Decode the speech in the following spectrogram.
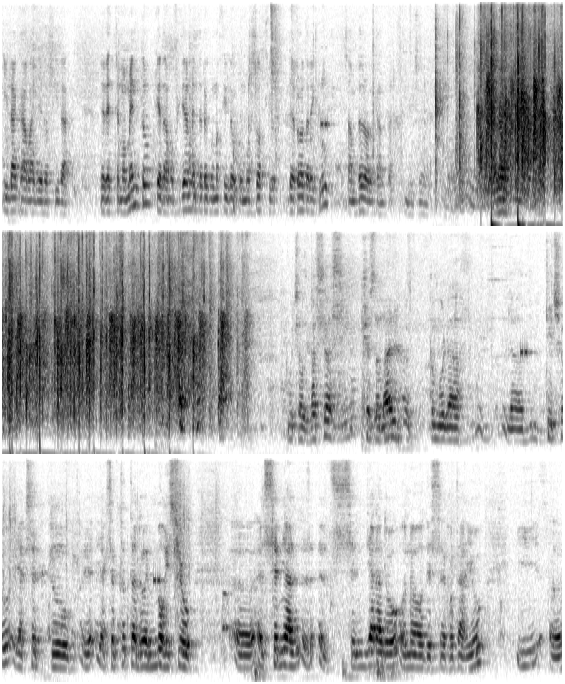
y la caballerosidad. Desde este momento quedas oficialmente reconocido como socio de Rotary Club San Pedro de Alcántara. Muchas gracias, Cristóbal. Como la, la dicho, y acepto, y en Mauricio eh, el, señal, señalado honor de ser rotario y, eh,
